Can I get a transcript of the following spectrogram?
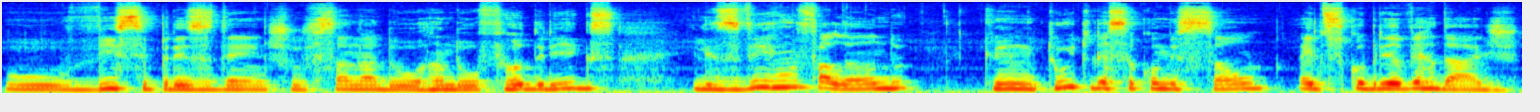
o vice-presidente, o senador Randolfo Rodrigues, eles vivem falando que o intuito dessa comissão é descobrir a verdade.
